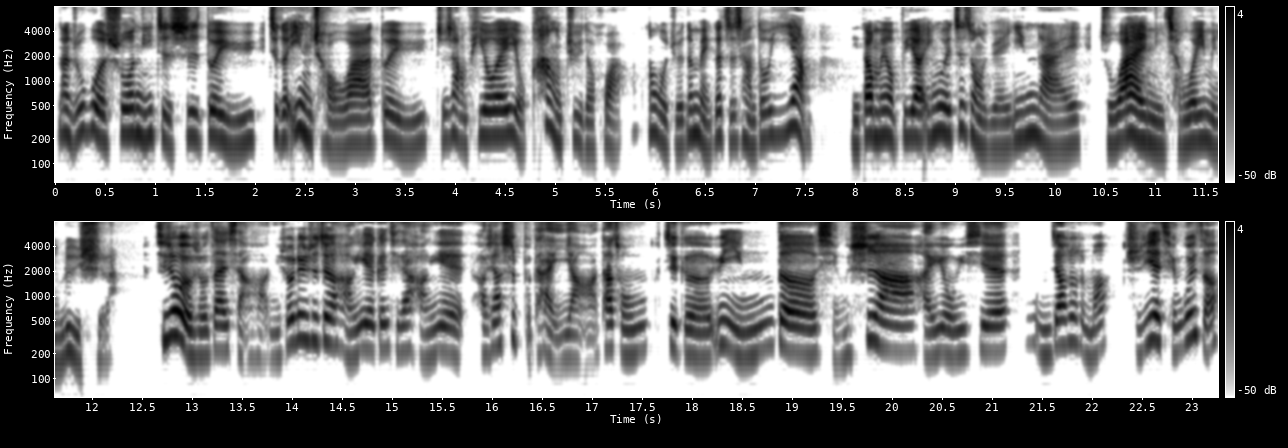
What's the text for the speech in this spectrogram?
那如果说你只是对于这个应酬啊，对于职场 PUA 有抗拒的话，那我觉得每个职场都一样，你倒没有必要因为这种原因来阻碍你成为一名律师啦。其实我有时候在想哈，你说律师这个行业跟其他行业好像是不太一样啊。它从这个运营的形式啊，还有一些我们叫做什么职业潜规则，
